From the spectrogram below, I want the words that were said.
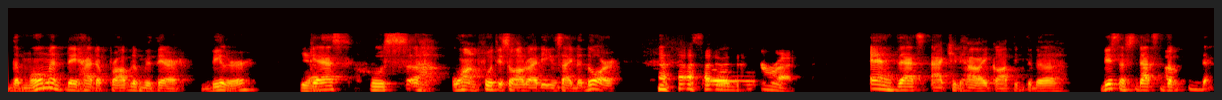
the moment they had a problem with their biller, yes. guess whose uh, one foot is already inside the door? So, correct. And that's actually how I got into the business. That's the that,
